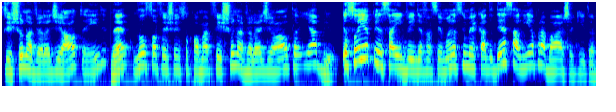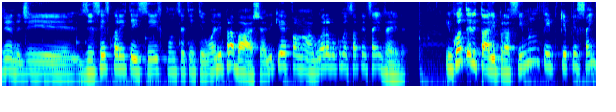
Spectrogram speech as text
fechou na vela de alta ainda, né? Não só fechou em suporte, mas fechou na vela de alta e abriu. Eu só ia pensar em venda essa semana se o mercado dessa linha para baixo aqui, tá vendo? De 16,46,71 ali para baixo. Ali que ia falar, não, agora eu vou começar a pensar em venda. Enquanto ele tá ali para cima, não tem por que pensar em,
